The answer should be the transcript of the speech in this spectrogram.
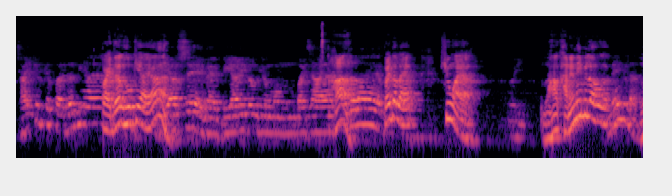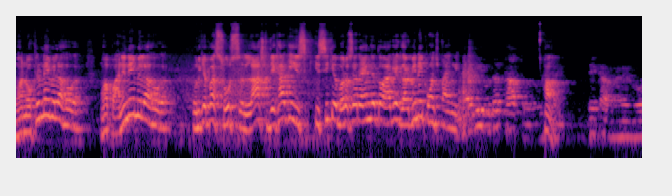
साइकिल के पैदल भी आया। पैदल होके आया। से बिहारी लोग जो मुंबई से आया हाँ पैदल आया। क्यों आया? वही खाने नहीं मिला होगा। नहीं मिला। वहाँ नौकरी नहीं मिला होगा। वहाँ पानी नहीं मिला होगा। उनके पास सोर्स लास्ट देखा कि इस इसी के भरोसे रहेंगे तो आगे घर भी नहीं पहुँच पाएँगे। मैं भी उधर था तो हाँ। देखा मैंने वो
